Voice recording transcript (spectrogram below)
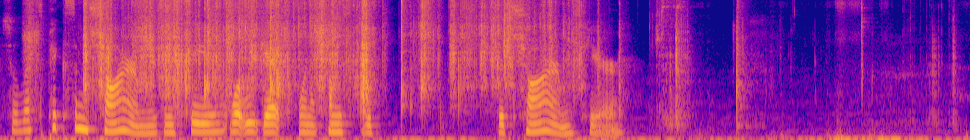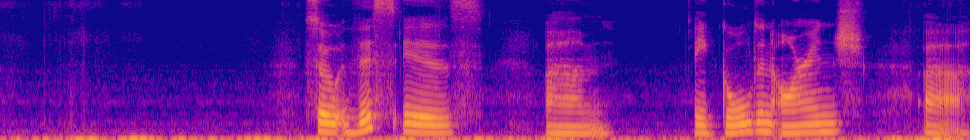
So let's pick some charms and see what we get when it comes to the, the charms here. So this is um, a golden orange uh,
